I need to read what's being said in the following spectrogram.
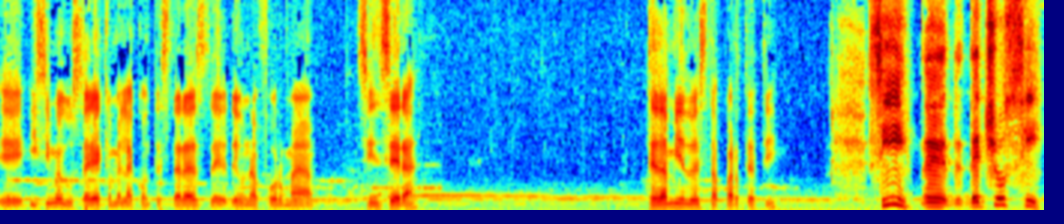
eh, y sí me gustaría que me la contestaras de, de una forma sincera. ¿Te da miedo esta parte a ti? Sí, eh, de hecho sí.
